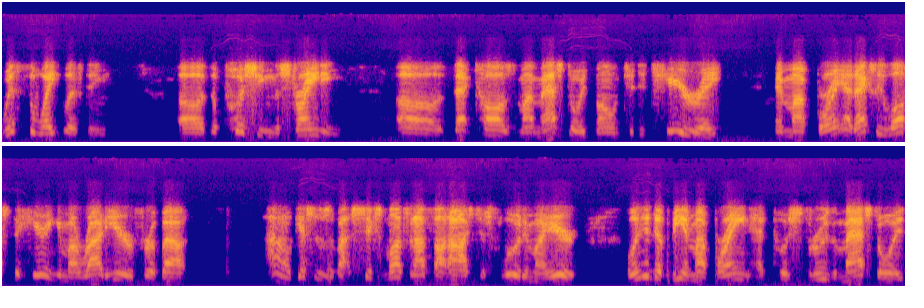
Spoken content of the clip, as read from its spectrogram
with the weightlifting, uh, the pushing, the straining, uh, that caused my mastoid bone to deteriorate. And my brain, I'd actually lost the hearing in my right ear for about, I don't know, I guess it was about six months. And I thought, ah, it's just fluid in my ear. Well, it ended up being my brain had pushed through the mastoid,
